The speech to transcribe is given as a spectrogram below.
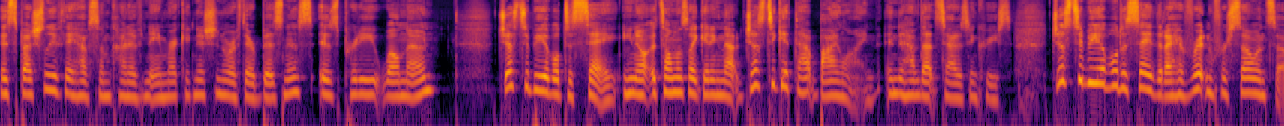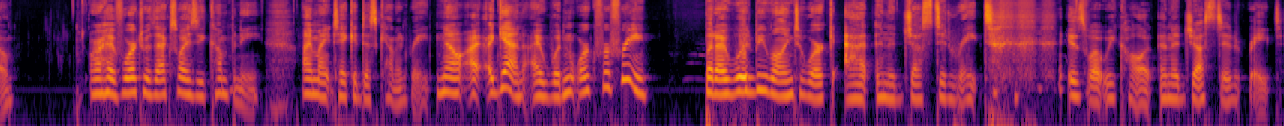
Especially if they have some kind of name recognition or if their business is pretty well known. Just to be able to say, you know, it's almost like getting that just to get that byline and to have that status increase. Just to be able to say that I have written for so and so or I have worked with XYZ company, I might take a discounted rate. Now, I, again, I wouldn't work for free, but I would be willing to work at an adjusted rate, is what we call it an adjusted rate.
